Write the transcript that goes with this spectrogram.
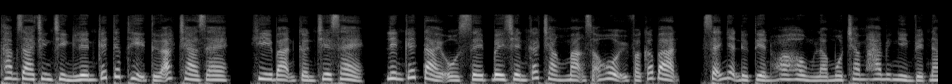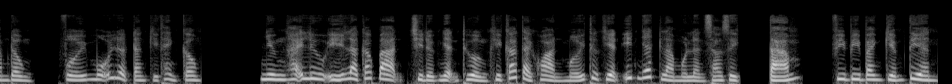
Tham gia chương trình liên kết tiếp thị từ Actraze khi bạn cần chia sẻ, liên kết tải OCB trên các trang mạng xã hội và các bạn sẽ nhận được tiền hoa hồng là 120.000 Việt Nam đồng với mỗi lượt đăng ký thành công. Nhưng hãy lưu ý là các bạn chỉ được nhận thưởng khi các tài khoản mới thực hiện ít nhất là một lần giao dịch. 8. Vpbank kiếm tiền.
